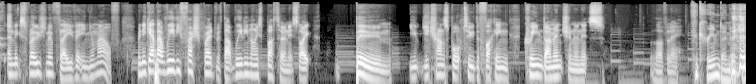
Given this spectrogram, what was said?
an explosion of flavour in your mouth. When you get that really fresh bread with that really nice butter, and it's like, boom, you you transport to the fucking cream dimension, and it's lovely. Cream dimension.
